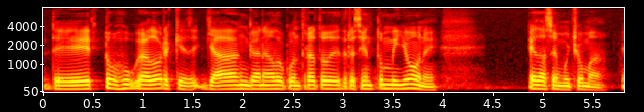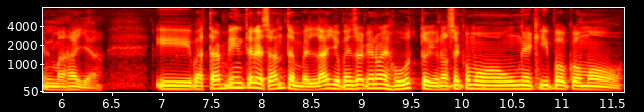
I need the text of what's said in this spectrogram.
de estos jugadores que ya han ganado contratos de 300 millones. Él hace mucho más, el más allá. Y va a estar bien interesante, en verdad. Yo pienso que no es justo. Yo no sé cómo un equipo como,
